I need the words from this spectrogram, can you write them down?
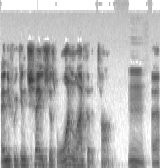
And if we can change just one life at a time, Mm. uh,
